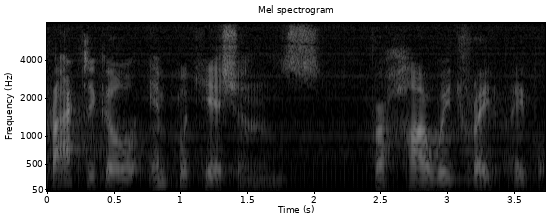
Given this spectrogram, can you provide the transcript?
practical implications for how we treat people.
